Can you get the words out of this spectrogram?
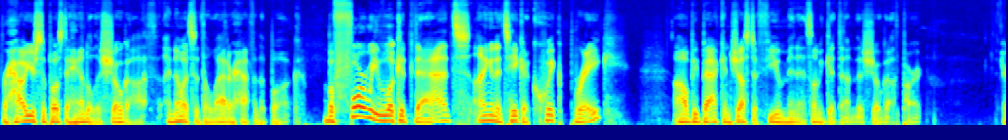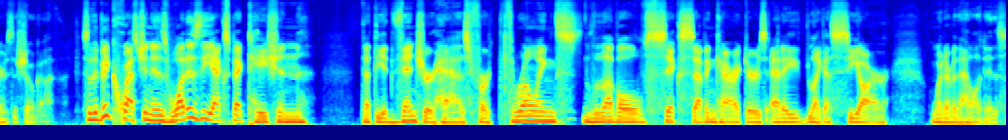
for how you're supposed to handle the Shoggoth? I know it's at the latter half of the book. Before we look at that, I'm going to take a quick break. I'll be back in just a few minutes. Let me get down to the Shoggoth part. There's the Shoggoth. So, the big question is what is the expectation that the adventure has for throwing level six, seven characters at a like a CR, whatever the hell it is,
